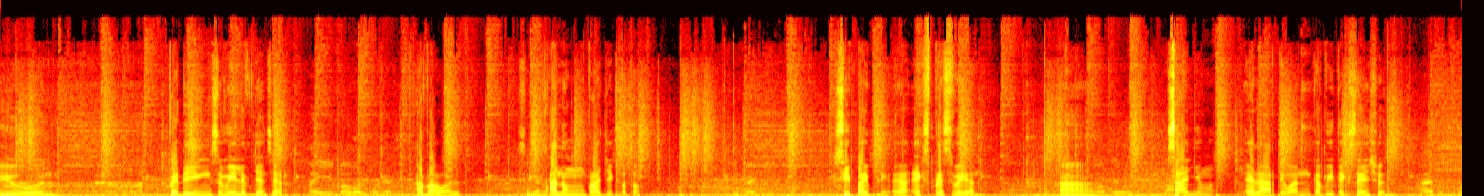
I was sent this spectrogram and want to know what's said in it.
Yun. Pwedeng sumilip dyan, sir? Ay, bawal po sir. Ah, bawal. Sige. Anong project pa to? Di 5 link po. C5 link, ah, expressway yan. Ah. Saan yung LRT1 Cavite Extension? Ah, dun po.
